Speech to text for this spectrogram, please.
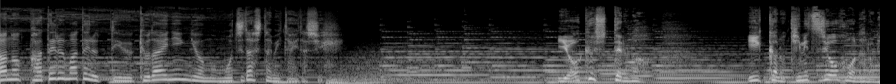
あのパテルマテルっていう巨大人形も持ち出したみたいだし。よく知ってるな。一家の機密情報なのに。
